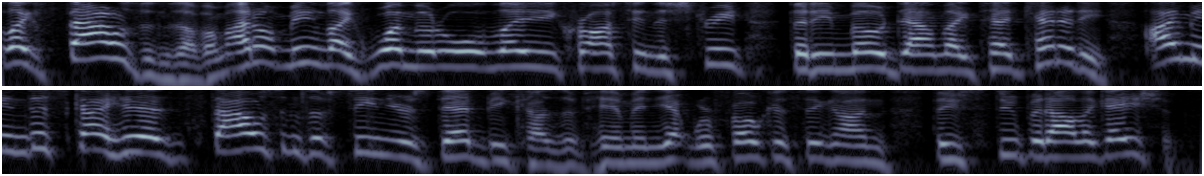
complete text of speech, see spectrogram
like thousands of them. I don't mean like one little old lady crossing the street that he mowed down like Ted Kennedy. I mean, this guy has thousands of seniors dead because of him, and yet we're focusing on these stupid allegations.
